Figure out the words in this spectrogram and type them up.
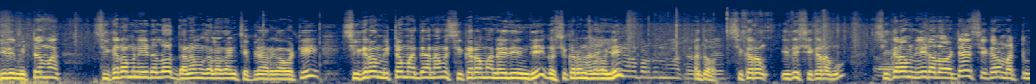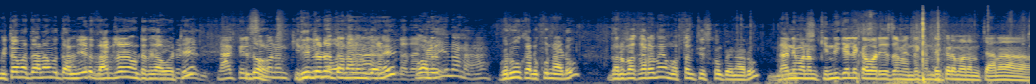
ఇది మిట్ట మ- శిఖరం నీడలో ధనం గలదని చెప్పినారు కాబట్టి శిఖరం మిట్ట మధ్యాహ్నం శిఖరం అనేది ఉంది. శిఖరం చూడండి. అదో శిఖరం ఇది శిఖరము. శిఖరం నీడలో అంటే శిఖరం మట్టి- మధ్యాహ్నం దాని నీడ దాంట్లోనే ఉంటది కాబట్టి నాకు తెలిసి ఇదో, మనం దీంట్లోనే ధనం ఉందని వాడు? గురువు కనుక్కున్నాడు. దాని ప్రకారమే మొత్తం తీసుకొని పోయినారు. దాన్ని మనం కిందికి వెళ్ళి కవర్ చేద్దాం. ఎందుకంటే ఇక్కడ మనం చాలా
